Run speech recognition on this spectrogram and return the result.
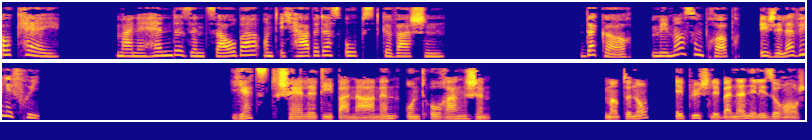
Okay. Meine Hände sind sauber und ich habe das Obst gewaschen. D'accord. Mes mains sont propres, et j'ai lavé les fruits. Jetzt schäle die Bananen und Orangen. Maintenant, épluche les bananes et les oranges.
